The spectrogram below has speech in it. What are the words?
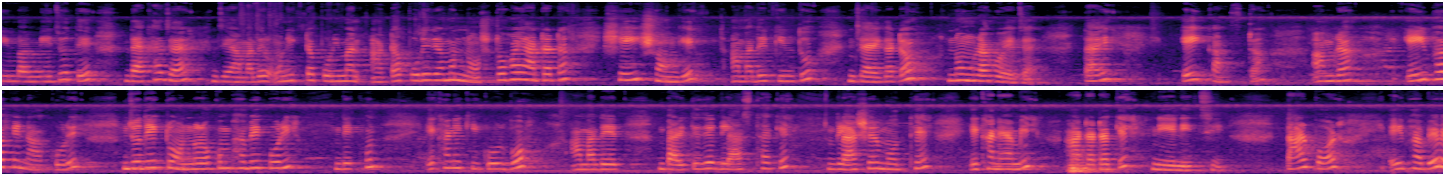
কিংবা মেজোতে দেখা যায় যে আমাদের অনেকটা পরিমাণ আটা পড়ে যেমন নষ্ট হয় আটাটা, সেই সঙ্গে আমাদের কিন্তু জায়গাটাও নোংরা হয়ে যায়। তাই এই কাজটা আমরা এইভাবে না করে যদি একটু অন্যরকমভাবে করি দেখুন, এখানে কি করব? আমাদের বাড়িতে যে গ্লাস থাকে, গ্লাসের মধ্যে এখানে আমি আটাটাকে নিয়ে নিচ্ছি। তারপর এইভাবে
